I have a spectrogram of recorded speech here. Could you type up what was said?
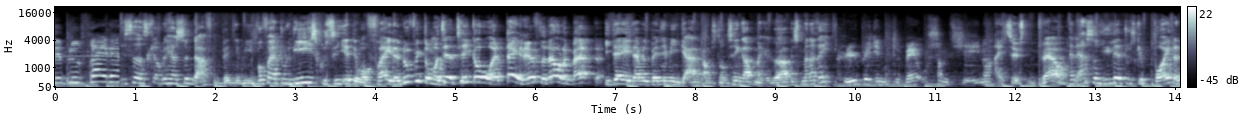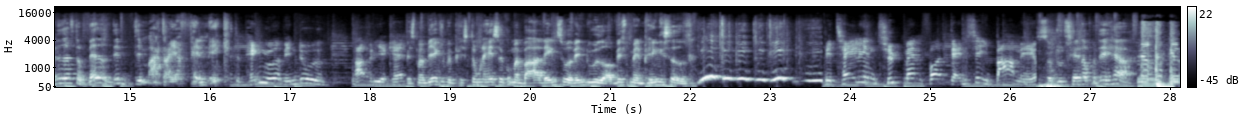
det er blevet fredag. Jeg sidder og skrev det her søndag aften, Benjamin. Hvorfor er du lige skulle sige, at det var fredag? Nu fik du mig til at tænke over, at dagen efter, der var det mandag. I dag, der vil Benjamin gerne ramme sådan nogle ting op, man kan gøre, hvis man er rig. Købe en dværg som tjener. Ej, seriøst, en dværg. Han er så lille, at du skal bøje dig ned efter maden. Det, det magter jeg fandme ikke. Det penge ud af vinduet. Bare fordi jeg kan. Hvis man virkelig vil pisse nogen af, så kunne man bare læne sig ud af vinduet og vifte med en pengeseddel. Betale en tyk mand for at danse i bar mave. Så du tænder på det her.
